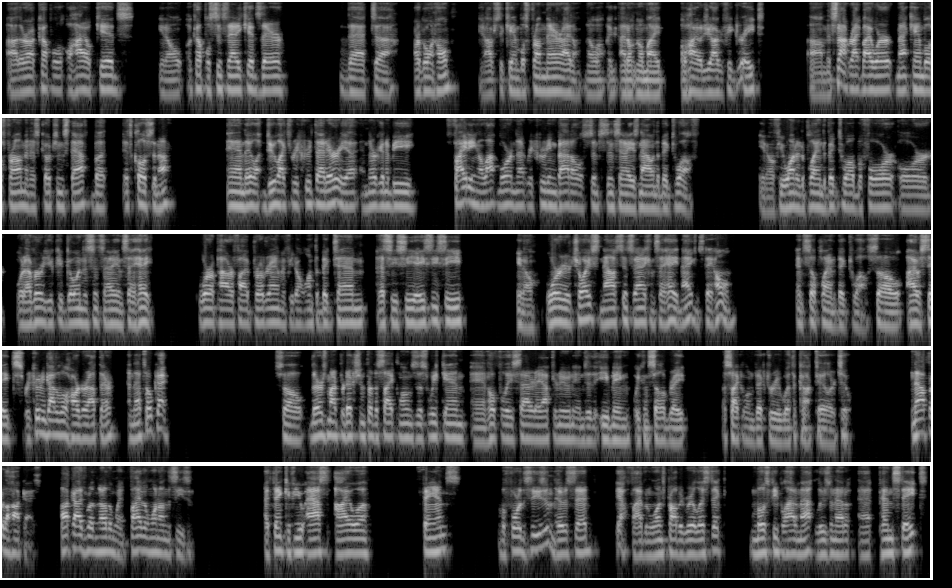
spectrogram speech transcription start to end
Uh, there are a couple Ohio kids, you know, a couple Cincinnati kids there that uh, are going home. You know, obviously Campbell's from there. I don't know. I don't know my Ohio geography great. Um, it's not right by where Matt Campbell is from and his coaching staff, but it's close enough. And they do like to recruit that area, and they're going to be fighting a lot more in that recruiting battle since Cincinnati is now in the Big 12. You know, if you wanted to play in the Big 12 before or whatever, you could go into Cincinnati and say, hey, we're a Power Five program. If you don't want the Big 10, SEC, ACC, you know, we're choice. Now Cincinnati can say, hey, now you can stay home and still play in the Big 12. So Iowa State's recruiting got a little harder out there, and that's okay. So there's my prediction for the Cyclones this weekend, and hopefully Saturday afternoon into the evening we can celebrate a Cyclone victory with a cocktail or two. Now for the Hawkeyes. Hawkeyes with another win, five and one on the season. I think if you asked Iowa fans before the season, they would have said, "Yeah, five and one's probably realistic." Most people had them at losing at at Penn State.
